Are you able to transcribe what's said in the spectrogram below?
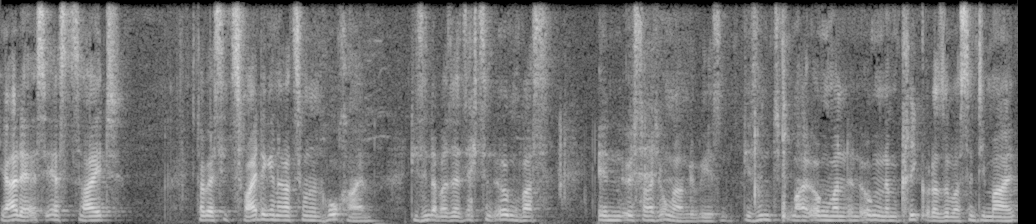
ja, der ist erst seit, ich glaube, er ist die zweite Generation in Hochheim. Die sind aber seit 16 irgendwas in Österreich-Ungarn gewesen. Die sind mal irgendwann in irgendeinem Krieg oder sowas, sind die mal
